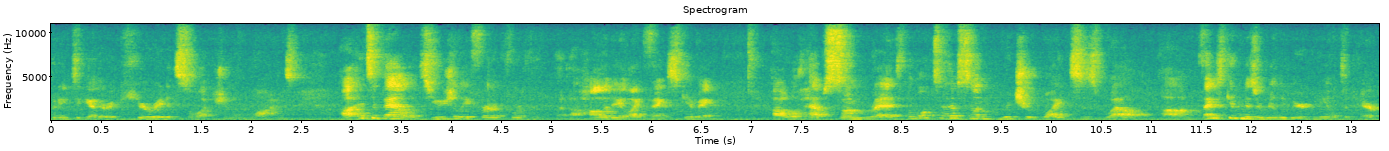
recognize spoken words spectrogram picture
putting together a curated selection of wines. Uh, it's a balance. Usually for, for a holiday like Thanksgiving, uh, we'll have some reds, but we'll also have some richer whites as well. Um, Thanksgiving is a really weird meal to pair,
